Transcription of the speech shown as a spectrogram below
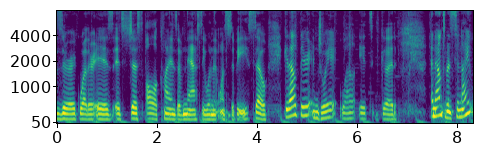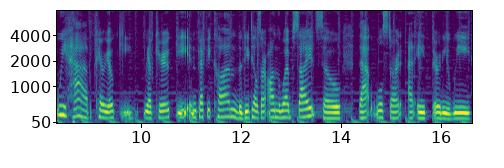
Zurich weather is, it's just all kinds of nasty when it wants to be. So get out there, enjoy it while it's good. Announcements tonight we have karaoke. We have karaoke in FefiCon. The details are on the website, so that will start at 8:30. We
